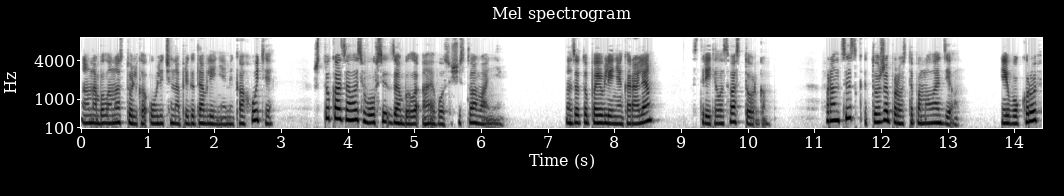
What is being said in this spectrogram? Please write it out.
Она была настолько увлечена приготовлениями к охоте, что, казалось, вовсе забыла о его существовании. Зато появление короля – встретила с восторгом. Франциск тоже просто помолодел. Его кровь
